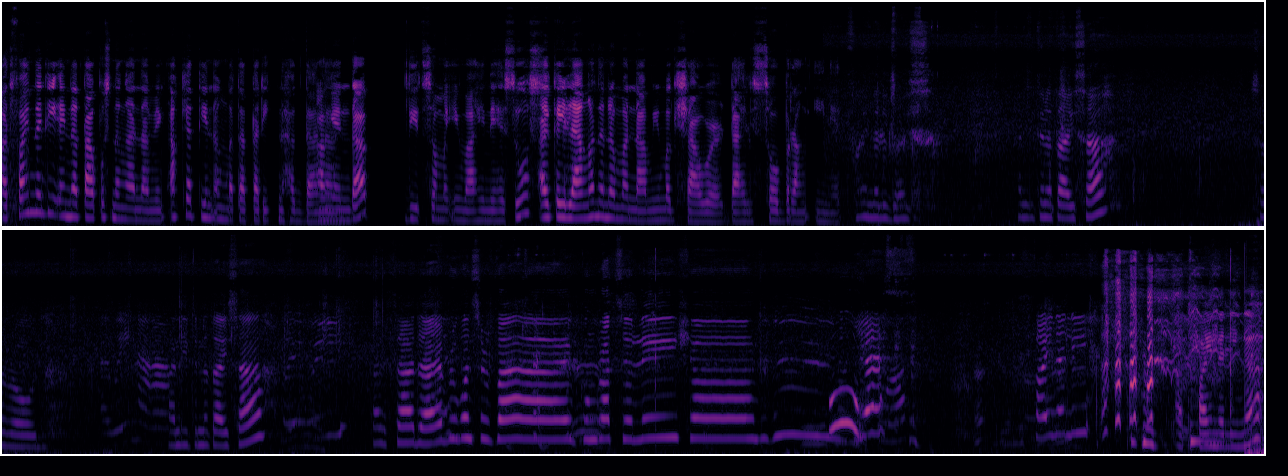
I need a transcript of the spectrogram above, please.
At finally ay natapos na nga naming akyatin ang matatarik na hagdanan. Ang end up, dito sa may imahe ni Jesus, ay kailangan na naman namin mag-shower dahil sobrang init. Finally, guys. Andito na tayo sa sa road. Andito na tayo sa Kalsada. Everyone survived! Congratulations! Yes! Finally! At finally nga,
